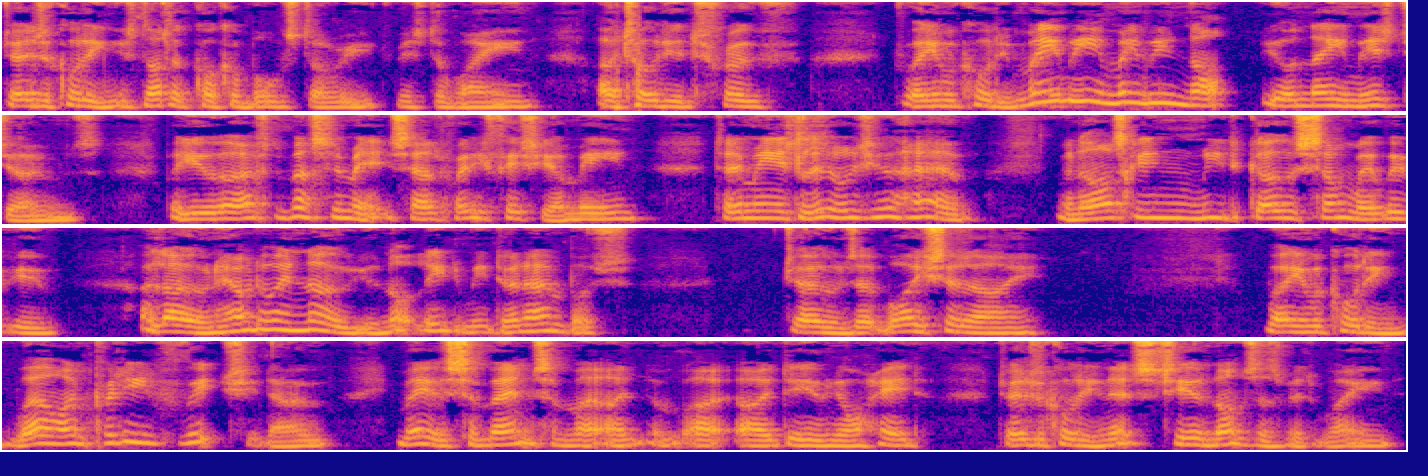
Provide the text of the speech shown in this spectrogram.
Jones recording is not a cock a bull story, Mr. Wayne. I told you the truth. Wayne recording. Maybe, maybe not. Your name is Jones, but you have to must admit it sounds pretty fishy. I mean, telling me as little as you have when asking me to go somewhere with you alone. How do I know you're not leading me to an ambush? Jones, why should I? Wayne recording. Well, I'm pretty rich, you know. You may have some some idea in your head. Jones recording. That's sheer nonsense, Mr. Wayne.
